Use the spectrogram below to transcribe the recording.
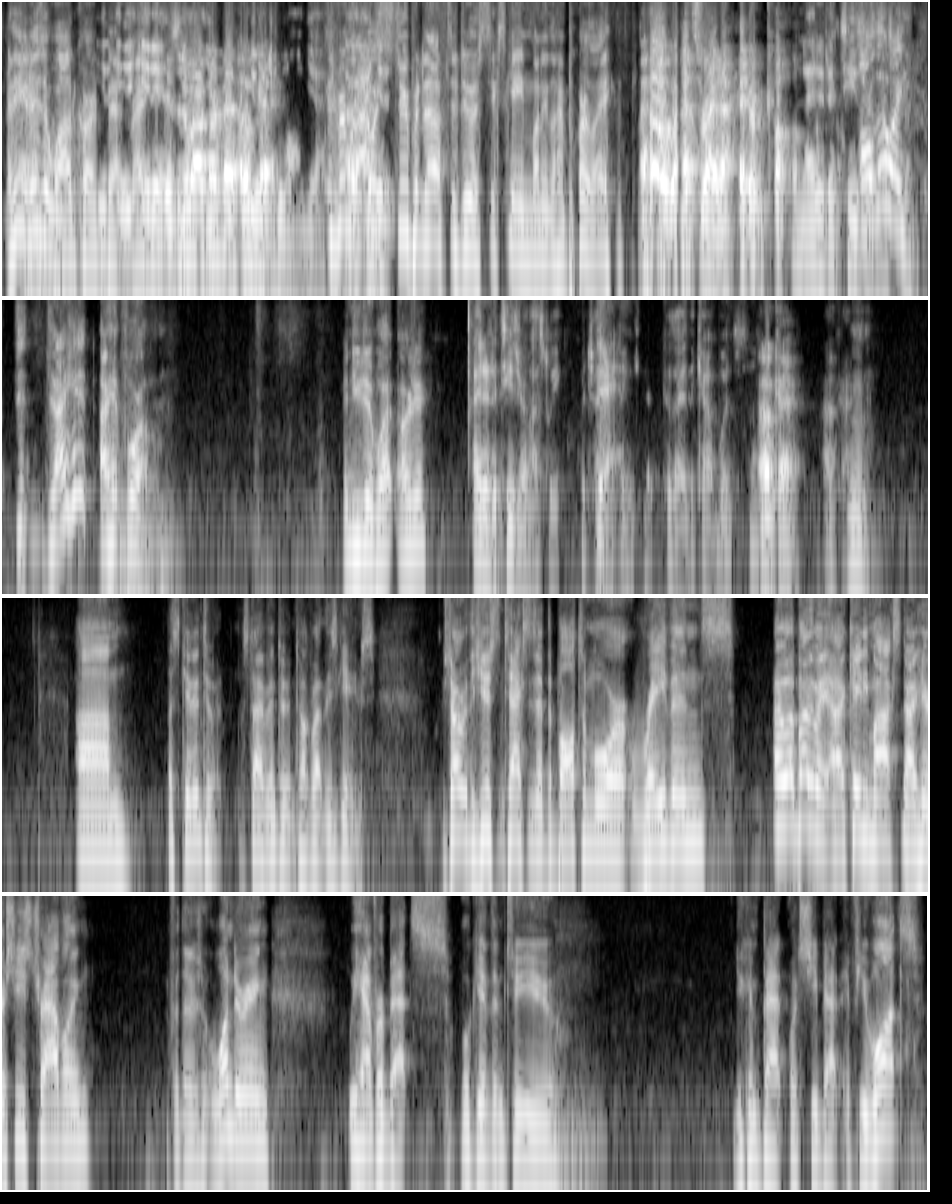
I think it is a And wild card It- bet, it- right? it is. Is it a wild card bet? can do what Okay. you want, Yeah. 'Cause remember, I, I was did, stupid enough to do a six game money line parlay. Oh, that's right. I recall. and I did a teaser. Although I did, did I hit? I hit four of them. And you did what, RJ? I did a teaser last week, which I Yeah. don't think because I had the Cowboys. so. Okay. Okay. Um, let's get into it. Let's dive into it and talk about these games. We start with the Houston Texans at the Baltimore Ravens. Oh, by the way, uh, Katie Mox not here. She's traveling. For those wondering, we have her bets. We'll give them to you. You can bet what she bet if you want.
